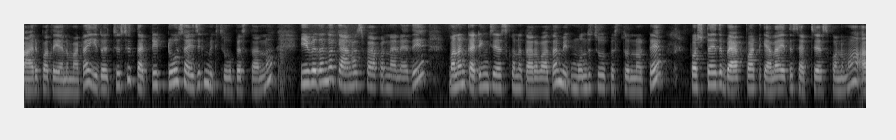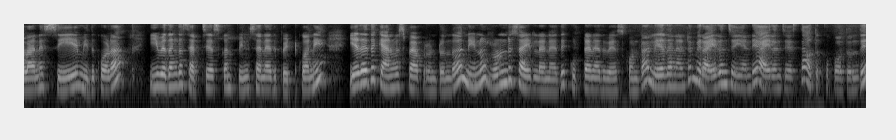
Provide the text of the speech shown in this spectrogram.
మారిపోతాయి అన్నమాట. ఇది వచ్చేసి థర్టీ టూ సైజుకి మీకు చూపిస్తాను. ఈ విధంగా క్యాన్వాస్ పేపర్ని అనేది మనం కటింగ్ చేసుకున్న తర్వాత మీకు ముందు చూపిస్తున్నట్టే ఫస్ట్ అయితే బ్యాక్ పార్ట్కి ఎలా అయితే సెట్ చేసుకున్నామో అలానే సేమ్ ఇది కూడా ఈ విధంగా సెట్ చేసుకొని పిన్స్ అనేది పెట్టుకొని ఏదైతే క్యాన్వాస్ పేపర్ ఉంటుందో నేను రెండు సైడ్లు అనేది కుట్ అనేది వేసుకుంటా. లేదనంటే మీరు ఐరన్ చేయండి ఐరన్ చేస్తే అతుక్కుపోతుంది.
